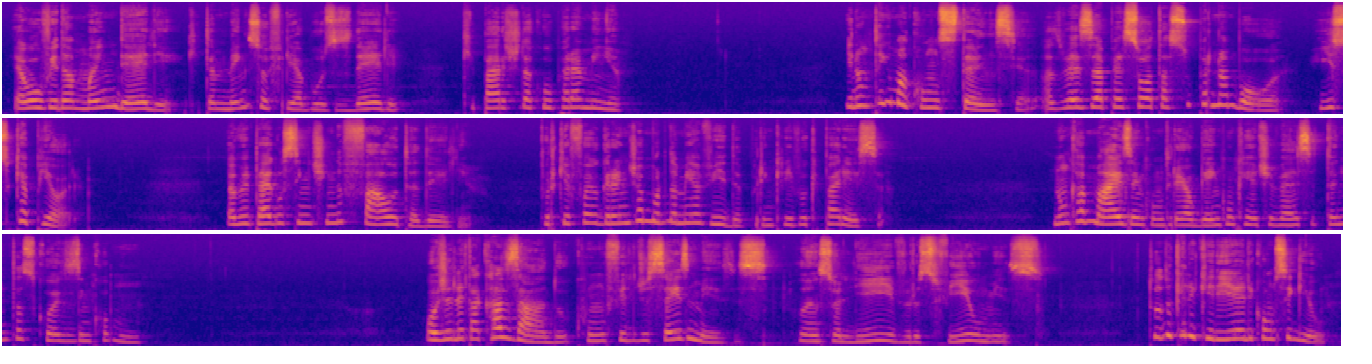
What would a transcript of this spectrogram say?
Eu ouvi da mãe dele, que também sofria abusos dele, que parte da culpa era minha. E não tem uma constância, às vezes a pessoa tá super na boa, isso que é pior. Eu me pego sentindo falta dele, porque foi o grande amor da minha vida, por incrível que pareça. Nunca mais encontrei alguém com quem eu tivesse tantas coisas em comum. Hoje ele está casado, com um filho de seis meses. Lançou livros, filmes. Tudo que ele queria, ele conseguiu.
